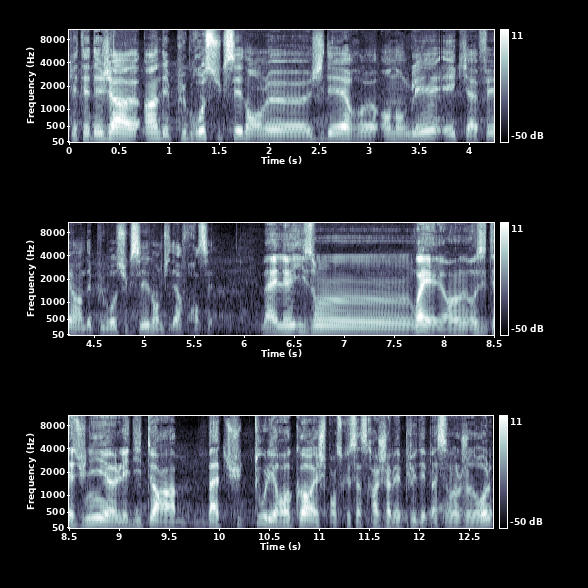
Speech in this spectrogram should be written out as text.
qui était déjà un des plus gros succès dans le JDR en anglais et qui a fait un des plus gros succès dans le JDR français? Bah, ils ont. Ouais, aux États-Unis, l'éditeur a battu tous les records et je pense que ça sera jamais plus dépassé dans le jeu de rôle.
